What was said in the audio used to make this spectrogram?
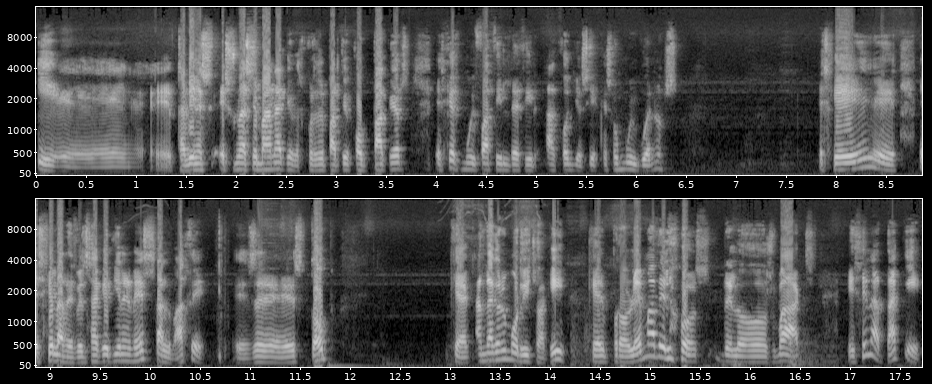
y eh, también es, es una semana que después del partido con Packers es que es muy fácil decir, ah, coño, sí, es que son muy buenos. Es que, es que la defensa que tienen es salvaje, es, es top. Que anda que no hemos dicho aquí, que el problema de los, de los Bucks es el ataque.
